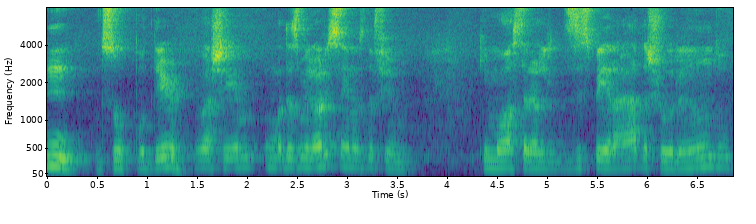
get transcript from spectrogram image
Hum. do seu poder, eu achei uma das melhores cenas do filme. Que mostra ela ali desesperada, chorando,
